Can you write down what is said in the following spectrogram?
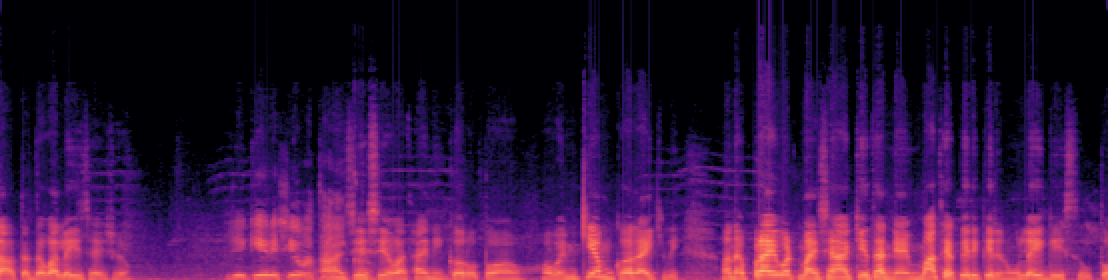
લાવતા દવા લઈ જાય છે. જે ઘેરે સેવા થાય જે સેવા થાય ને કરો. તો હવે એમ કેમ ઘર આંકવી અને પ્રાઇવેટમાં જ્યાં કીધા ને ત્યાં માથે કરી કરીને હું લઈ ગઈ છું. તો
